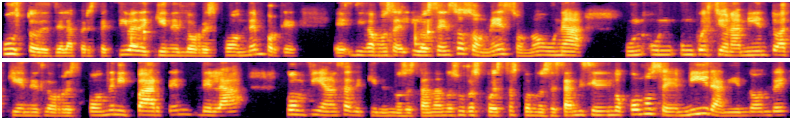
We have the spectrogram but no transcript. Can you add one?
justo desde la perspectiva de quienes lo responden, porque, eh, digamos, los censos son eso, ¿no? Una, un, un, cuestionamiento a quienes lo responden y parten de la confianza de quienes nos están dando sus respuestas, pues nos están diciendo cómo se miran y en dónde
